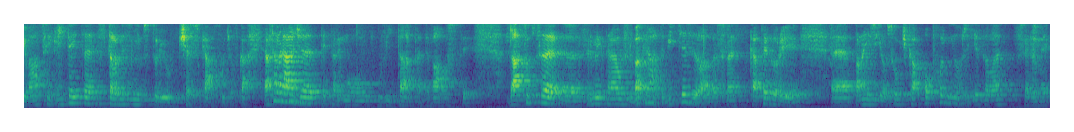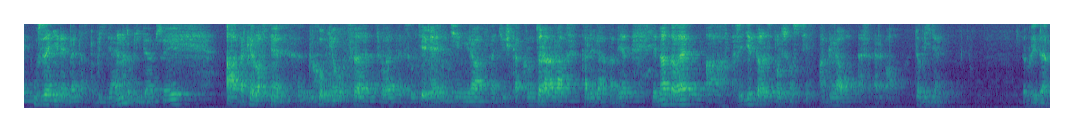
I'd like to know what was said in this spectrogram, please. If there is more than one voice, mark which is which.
Speaker 1: diváci, vítejte v televizním studiu Česká chuťovka. Já jsem rád, že teď tady mohu uvítat dva hosty. Zástupce eh, firmy, která už dvakrát zvítězila ve své kategorii, eh, pana Jiřího Součka, obchodního ředitele firmy Uzeniny Beta. Dobrý den.
Speaker 2: Dobrý den, přeji.
Speaker 1: A také vlastně duchovního otce celé té soutěže, inženýra Františka Kruntoráda, kandidáta věd, jednatele a ředitele společnosti Agral SRO. Dobrý den.
Speaker 2: Dobrý den.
